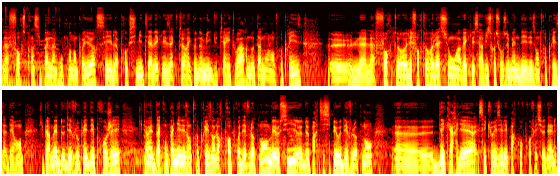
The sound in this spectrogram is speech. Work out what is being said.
La force principale d'un groupement d'employeurs, c'est la proximité avec les acteurs économiques du territoire, notamment l'entreprise, euh, les fortes relations avec les services ressources humaines des, entreprises adhérentes qui permettent de développer des projets, qui permettent d'accompagner les entreprises dans leur propre développement, mais aussi euh, de participer au développement euh, des carrières, sécuriser les parcours professionnels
